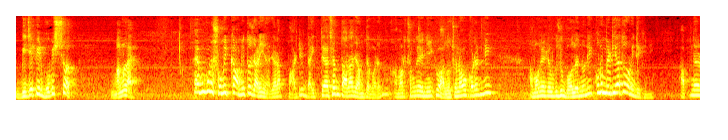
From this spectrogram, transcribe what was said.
বিজেপির ভবিষ্যৎ বাংলায়? এমন কোনো সমীক্ষা আমি তো জানি না। যারা পার্টির দায়িত্বে আছেন, তারা জানতে পারেন। আমার সঙ্গে এ নিয়ে কেউ আলোচনাও করেননি, আমাকে কেউ কিছু বলেনও নি। কোনো মিডিয়াতেও আমি দেখিনি। আপনার,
